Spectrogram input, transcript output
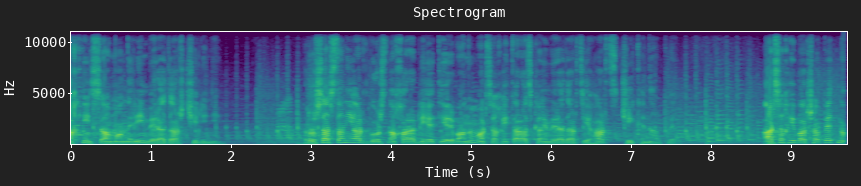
Նախկին սահմաններին վերադարձ չի լինի։ Ռուսաստանի արտգործնախարարի հետ Երևանում Արցախի տարածքային վերադարձի հարց չի քննարկվել։ Արցախի վարչապետն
